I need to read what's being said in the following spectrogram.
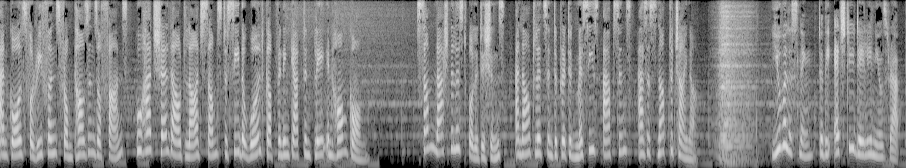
and calls for refunds from thousands of fans who had shelled out large sums to see the World Cup winning captain play in Hong Kong. Some nationalist politicians and outlets interpreted Messi's absence as a snub to China. You were listening to the HT Daily News Wrap,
